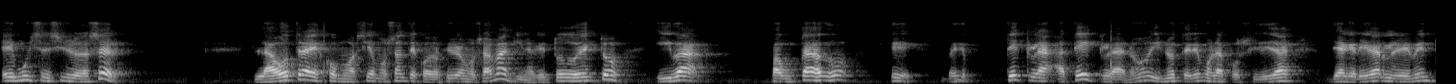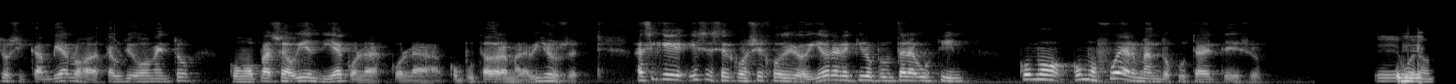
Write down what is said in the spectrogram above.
es muy sencillo de hacer. La otra es como hacíamos antes cuando escribíamos a máquina, que todo esto iba pautado eh, eh, tecla a tecla, ¿no? Y no tenemos la posibilidad de agregarle elementos y cambiarlos hasta el último momento, como pasa hoy en día con la, con computadora maravillosa. Así que ese es el consejo de hoy. Y ahora le quiero preguntar a Agustín, ¿cómo, cómo fue armando justamente eso? Eh, bueno,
